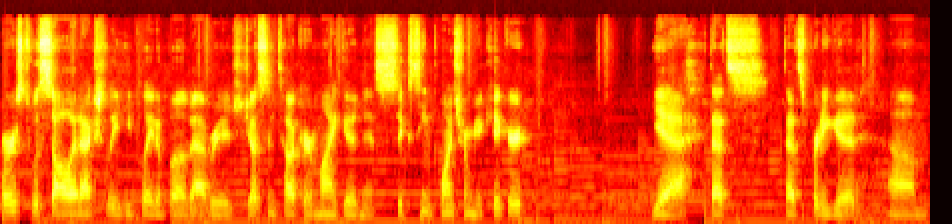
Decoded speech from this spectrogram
Hurst was solid actually. He played above average. Justin Tucker, my goodness, 16 points from your kicker yeah, that's that's pretty good. Um,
